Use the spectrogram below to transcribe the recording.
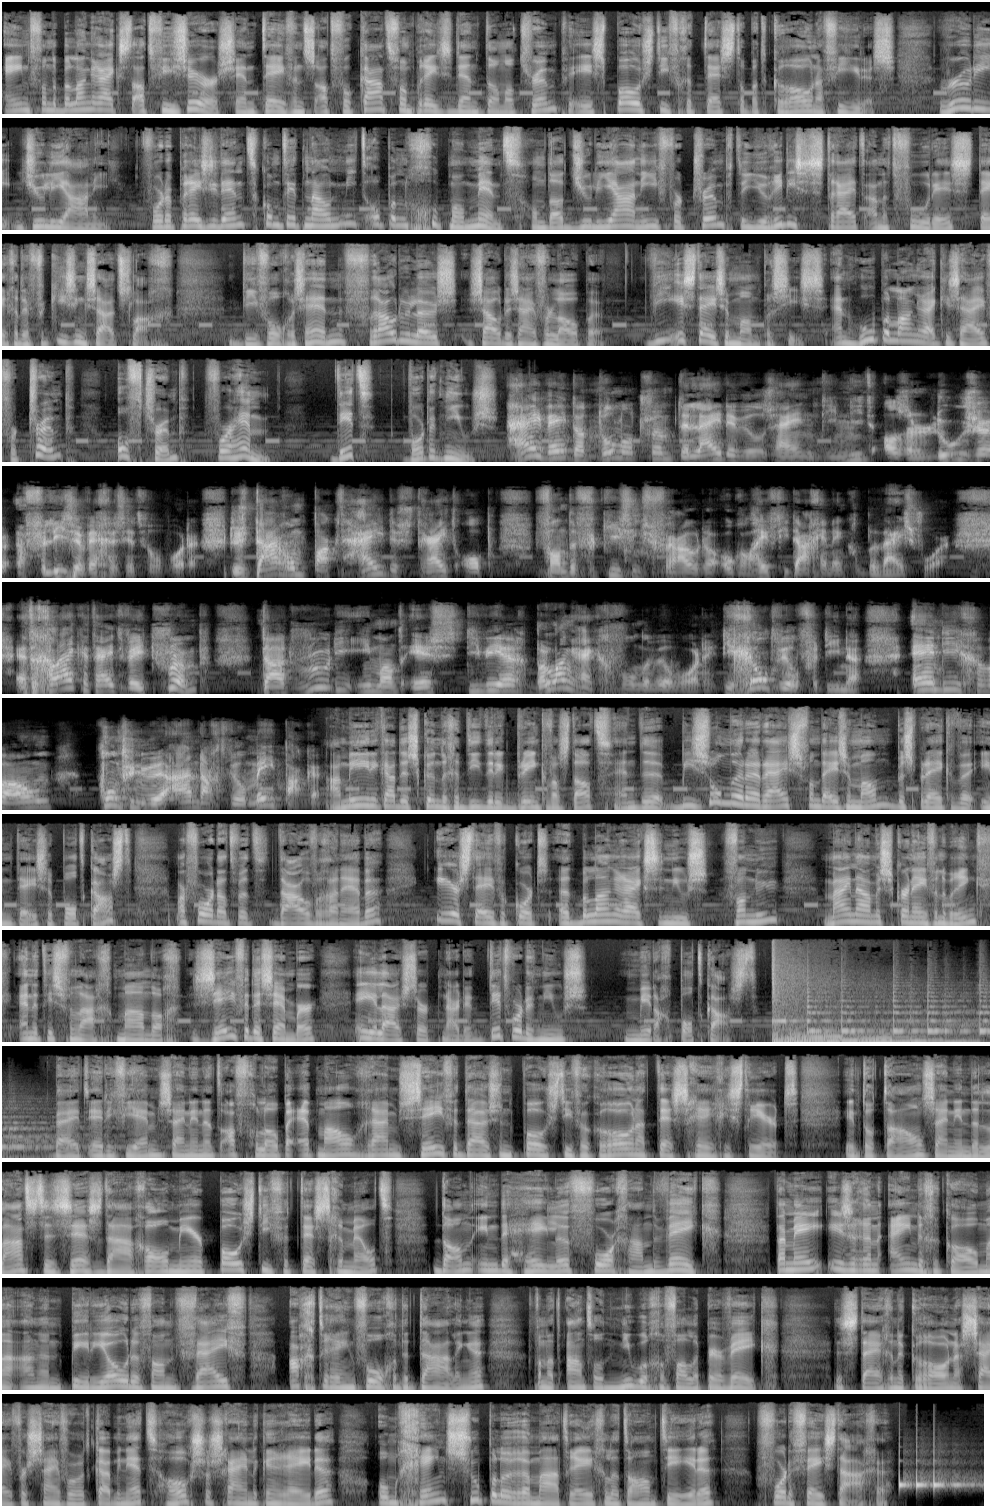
Een van de belangrijkste adviseurs en tevens advocaat van president Donald Trump is positief getest op het coronavirus. Rudy Giuliani. Voor de president komt dit nou niet op een goed moment, omdat Giuliani voor Trump de juridische strijd aan het voeren is tegen de verkiezingsuitslag, die volgens hen frauduleus zouden zijn verlopen. Wie is deze man precies en hoe belangrijk is hij voor Trump of Trump voor hem? Dit wordt het nieuws. Hij weet dat Donald Trump de leider wil zijn die niet als een loser, een verliezer weggezet wil worden. Dus daarom pakt hij de strijd op van de verkiezingsfraude, ook al heeft hij daar geen enkel bewijs voor. En tegelijkertijd weet Trump dat Rudy iemand is die weer belangrijk gevonden wil worden, die geld wil verdienen en die gewoon continue aandacht wil meepakken. Amerika-deskundige Diederik Brink was dat. En de bijzondere reis van deze man bespreken we in deze podcast. Maar voordat we het daarover gaan hebben, eerst even kort het belangrijkste nieuws van nu. Mijn naam is Carne van der Brink en het is vandaag maandag 7 december. En je luistert naar de Dit wordt het nieuws middagpodcast. Bij het RIVM zijn in het afgelopen etmaal ruim 7000 positieve coronatests geregistreerd. In totaal zijn in de laatste zes dagen al meer positieve tests gemeld dan in de hele voorgaande week. Daarmee is er een einde gekomen aan een periode van vijf achtereenvolgende dalingen van het aantal nieuwe gevallen per week. De stijgende coronacijfers zijn voor het kabinet hoogstwaarschijnlijk een reden om geen soepelere maatregelen te hanteren voor de feestdagen.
